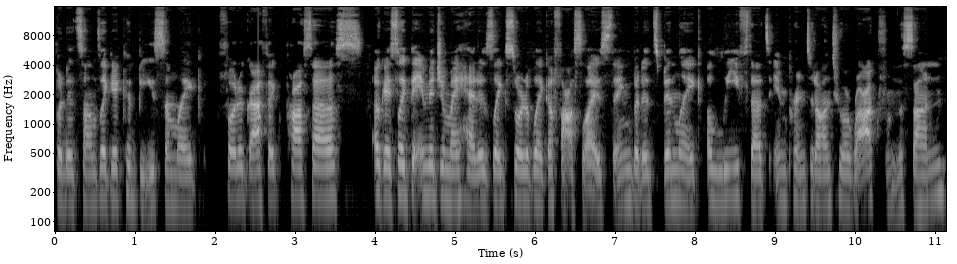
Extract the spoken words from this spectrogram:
But it sounds like it could be some like photographic process. Okay, so like the image in my head is like sort of like a fossilized thing, but it's been like a leaf that's imprinted onto a rock from the sun.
